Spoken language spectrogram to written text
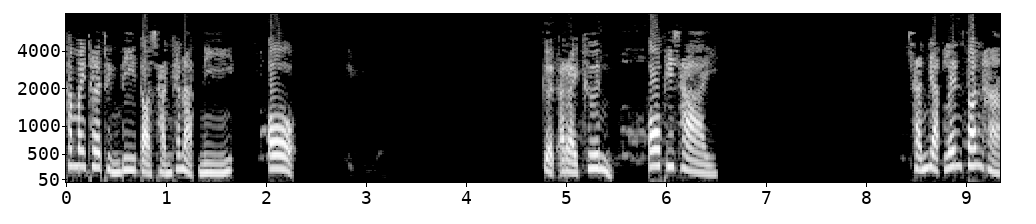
ทำไมเธอถึงดีต่อฉันขนาดนี้ โอ้ เกิดอะไรขึ้น โอ้พี่ชาย ฉันอยากเล่นซ่อนหา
